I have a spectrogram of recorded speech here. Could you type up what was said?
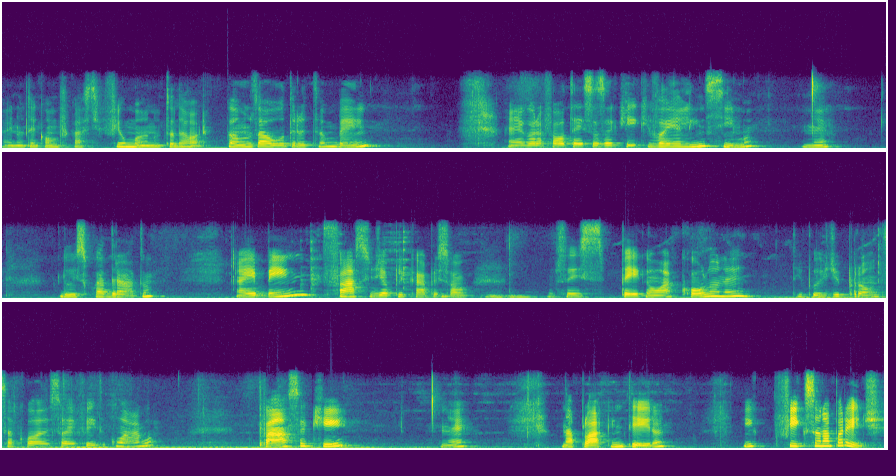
Aí não tem como ficar se filmando toda hora. Vamos a outra também. Aí agora falta essas aqui que vai ali em cima né? Dois quadrados. Aí é bem fácil de aplicar, pessoal. Uhum. Vocês pegam a cola, né? Depois de pronto, essa cola só é feita com água. Passa aqui, né? Na placa inteira. E fixa na parede.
